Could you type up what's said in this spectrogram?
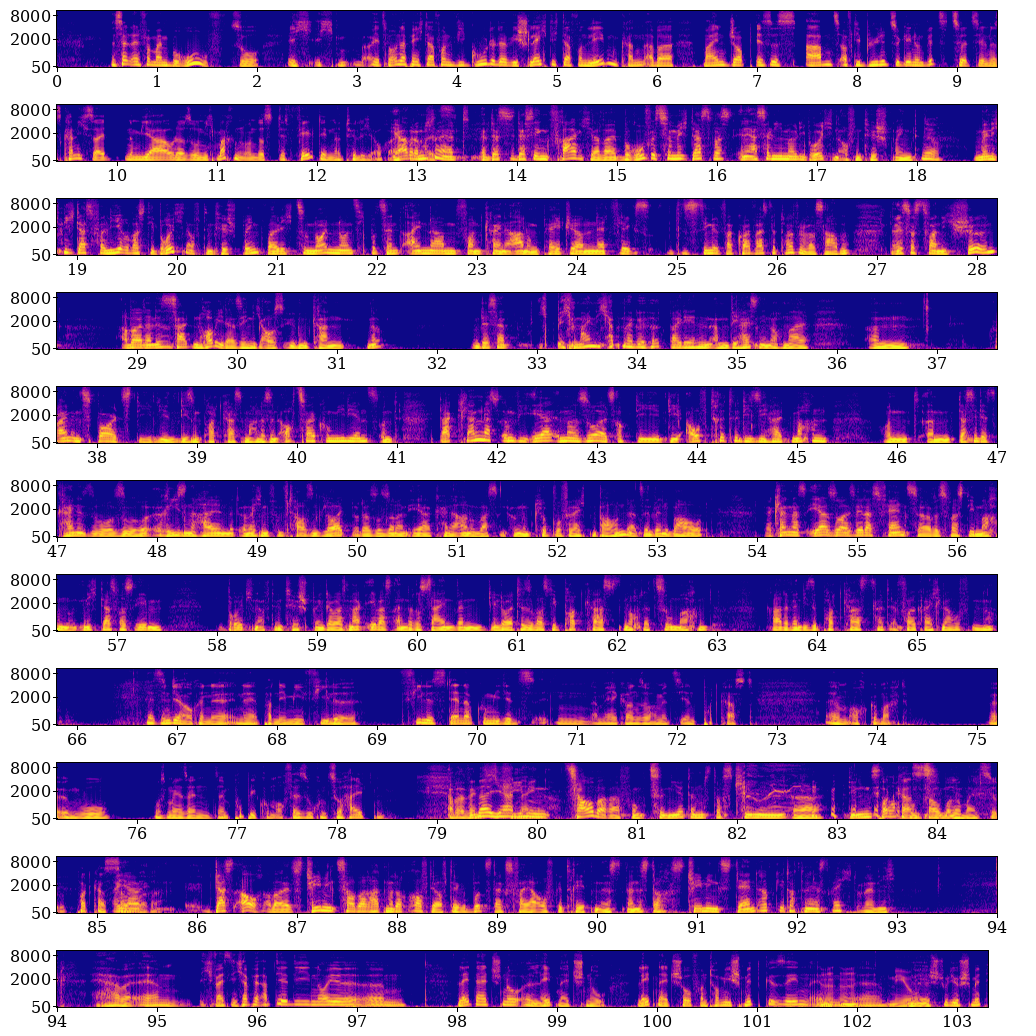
das ist halt einfach mein Beruf. So, ich, ich, jetzt mal unabhängig davon, wie gut oder wie schlecht ich davon leben kann, aber mein Job ist es, abends auf die Bühne zu gehen und Witze zu erzählen. Das kann ich seit einem Jahr oder so nicht machen und das, das fehlt denen natürlich auch einfach. Ja, aber da muss man ja, das, deswegen frage ich ja, weil Beruf ist für mich das, was in erster Linie mal die Brötchen auf den Tisch bringt. ja. Und wenn ich nicht das verliere, was die Brötchen auf den Tisch bringt, weil ich zu 99 Prozent Einnahmen von, keine Ahnung, Patreon, Netflix, Single-Verkäufer, weiß der Teufel was habe, dann ist das zwar nicht schön, aber dann ist es halt ein Hobby, das ich nicht ausüben kann. Ne? Und deshalb, ich meine, ich, mein, ich habe mal gehört bei den, ähm, wie heißen die nochmal, ähm, Crime in Sports, die, die diesen Podcast machen. Das sind auch zwei Comedians und da klang das irgendwie eher immer so, als ob die, die Auftritte, die sie halt machen, Und ähm, das sind jetzt keine so, so Riesenhallen mit irgendwelchen 5000 Leuten oder so, sondern eher, keine Ahnung, was in irgendeinem Club, wo vielleicht ein paar hundert sind, wenn überhaupt. Da klang das eher so, als wäre das Fanservice, was die machen und nicht das, was eben die Brötchen auf den Tisch bringt. Aber das mag eh was anderes sein, wenn die Leute sowas wie Podcasts noch dazu machen. Gerade wenn diese Podcasts halt erfolgreich laufen, ne? Es sind ja auch in der, in der Pandemie viele, viele Stand-up-Comedians in Amerika und so haben jetzt ihren Podcast ähm, auch gemacht. Weil irgendwo muss man ja sein, sein Publikum auch versuchen zu halten. Aber wenn ja, Streaming. Zauberer funktioniert, dann muss doch Streaming äh, Dings auch Podcast-Zauberer funktionieren. meinst du? Ah Podcast-Zauberer. Ja, das auch, aber Streaming-Zauberer hatten wir doch oft, der auf der Geburtstagsfeier aufgetreten ist. Dann ist doch Streaming Stand-up, geht doch dann erst recht, oder nicht? Ja, aber ähm, ich weiß nicht, hab, habt ihr die neue ähm, Late Night Show, äh, Late Night Show, Late Night Show von Tommy Schmidt gesehen im Mhm. äh, Neo. äh, Studio Schmidt?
